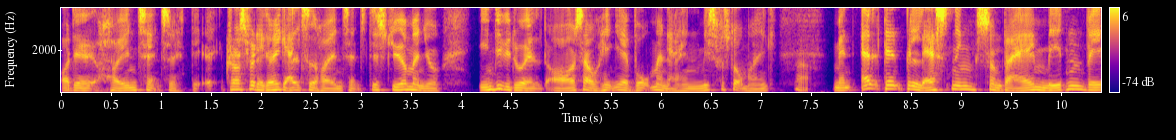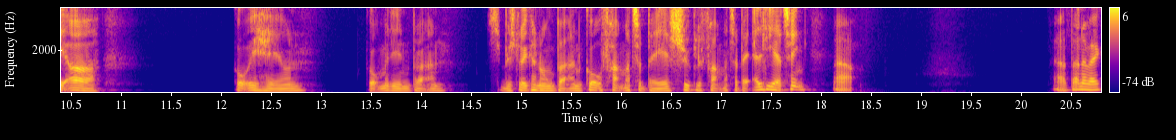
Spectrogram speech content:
og det højintense. Det, CrossFit er jo ikke altid højintens. Det styrer man jo individuelt, og også afhængig af, hvor man er henne. Misforstår mig ikke. Ja. Men al den belastning, som der er i midten ved at gå i haven, gå med dine børn, hvis du ikke har nogen børn, gå frem og tilbage, cykle frem og tilbage, alle de her ting. Ja. Ja, den er væk.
